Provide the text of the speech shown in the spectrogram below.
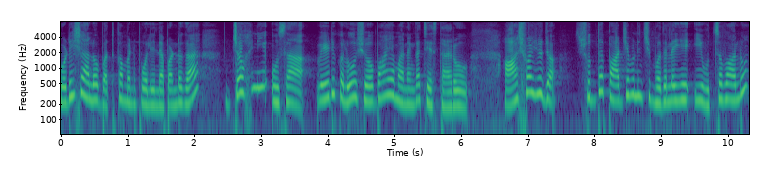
ఒడిశాలో బతుకమ్మని పోలిన పండుగ జోహ్ని ఉషా వేడుకలు శోభాయమానంగా చేస్తారు. ఆశ్వయుజ శుద్ధ పాడ్యము నుంచి మొదలయ్యే ఈ ఉత్సవాలు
